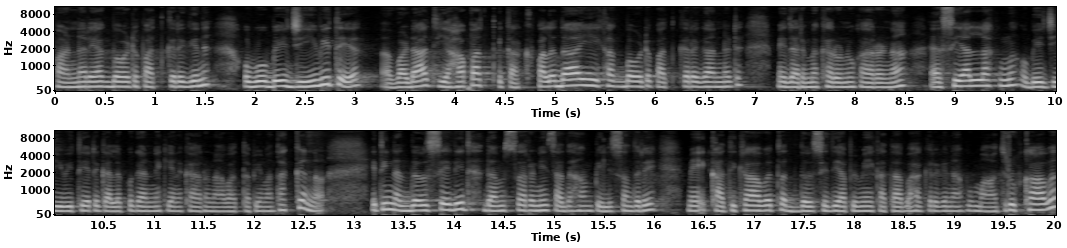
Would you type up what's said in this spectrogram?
පන්නරයක් බවට පත් කරගෙන ඔබ ඔබේ ජීවිතය වඩාත් යහපත් එකක් ඵලදායී එකක් බවට පත් කරගන්නට මේ ධර්ම කරුණු කාරණා සියල්ලක්ම ඔබේ ජීවිතයට ගලප ගන්න කියන කාරණාවත් අපි මතක් කරනවා. ඉතින් අද දවසේදීත් ධම්සරණී සදහම් පිළිසඳරේ මේ කතිකාවත අද දවසේදී අපි මේ කතා බහ කරගෙන ආපු මාතෘකාව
